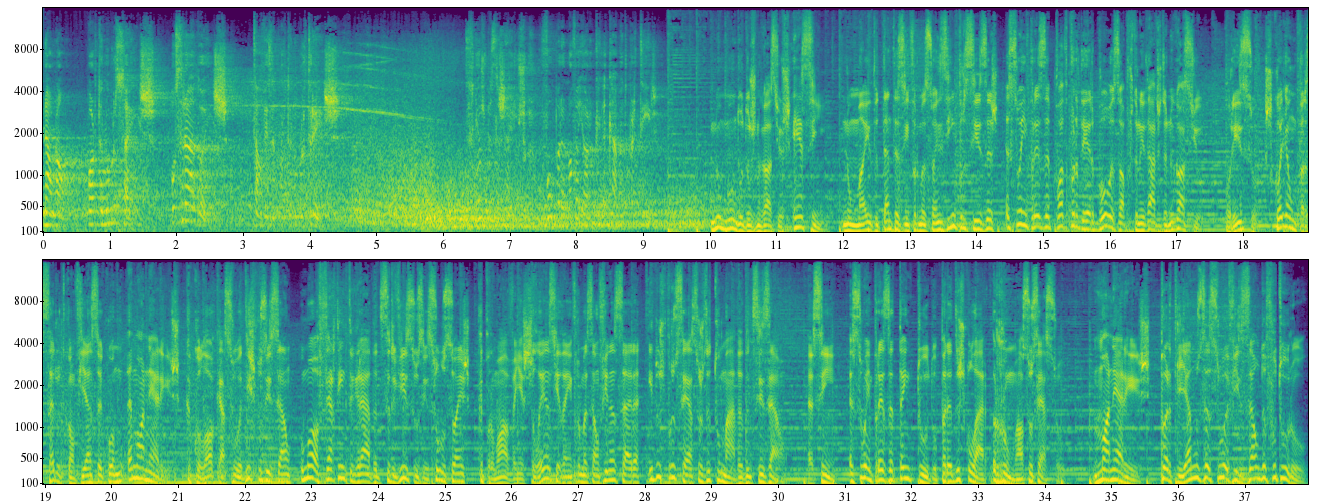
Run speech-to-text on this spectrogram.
Não, não, porta número 6. Ou será a 2? Talvez a porta número 3. Senhores passageiros, o voo para Nova York acaba de partir. No mundo dos negócios é assim. No meio de tantas informações imprecisas, a sua empresa pode perder boas oportunidades de negócio. Por isso, escolha um parceiro de confiança como a Moneris, que coloca à sua disposição uma oferta integrada de serviços e soluções que promovem a excelência da informação financeira e dos processos de tomada de decisão. Assim, a sua empresa tem tudo para descolar rumo ao sucesso. Moneris, partilhamos a sua visão de futuro.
